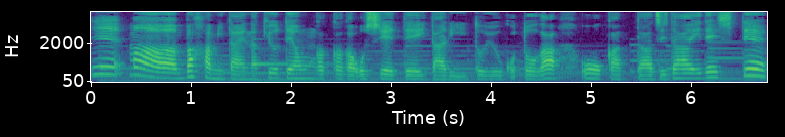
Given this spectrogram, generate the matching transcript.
で、まあ、バッハみたいな宮廷音楽家が教えていたりということが多かった時代でして、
